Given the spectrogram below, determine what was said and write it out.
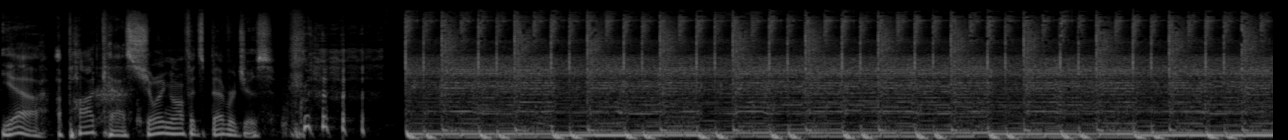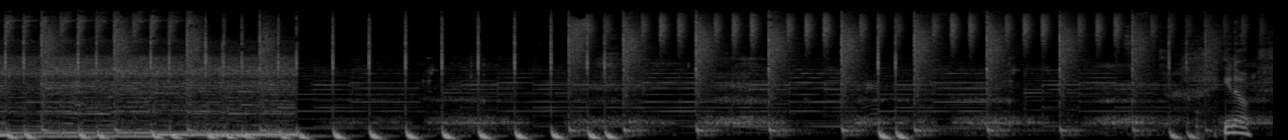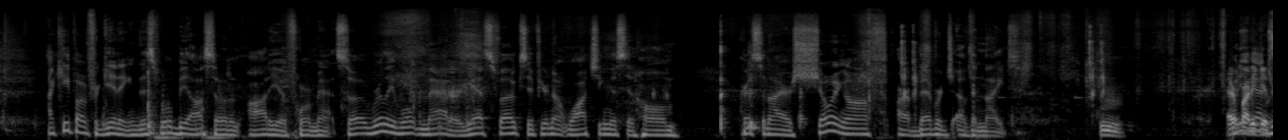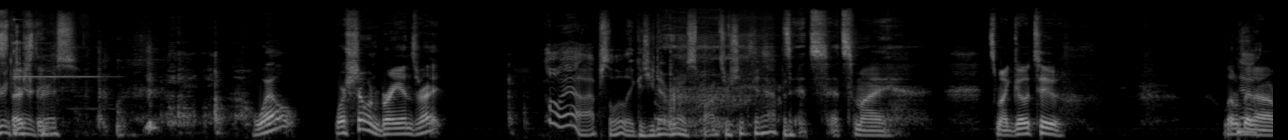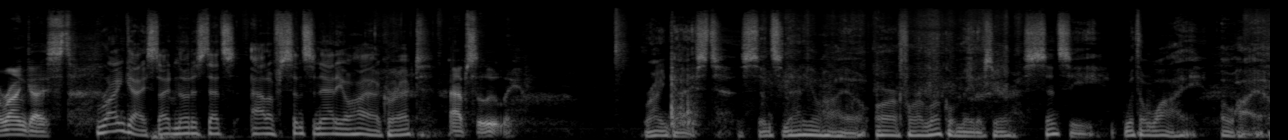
Yeah, a podcast showing off its beverages. you know, I keep on forgetting this will be also in an audio format, so it really won't matter. Yes, folks, if you're not watching this at home, Chris and I are showing off our beverage of the night. Hmm. Everybody gets you got drinking thirsty. here, Chris? Well, we're showing brands, right? Oh yeah, absolutely. Because you never know, sponsorship could happen. It's it's my it's my go-to. A little bit of Rhinegeist. Rhinegeist, I'd noticed that's out of Cincinnati, Ohio, correct? Absolutely. Rhinegeist, Cincinnati, Ohio, or for our local natives here, Cincy with a Y, Ohio.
